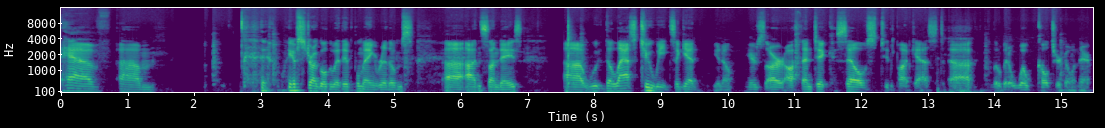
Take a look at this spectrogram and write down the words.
have um, we have struggled with implementing rhythms uh, on Sundays. Uh, w- the last two weeks, again, you know, here's our authentic selves to the podcast. Uh, a little bit of woke culture going there,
